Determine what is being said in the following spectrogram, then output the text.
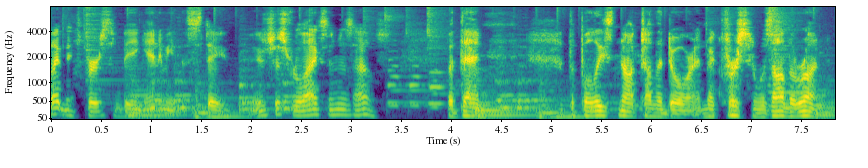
Despite McPherson being enemy of the state, he was just relaxing in his house. But then, the police knocked on the door and McPherson was on the run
